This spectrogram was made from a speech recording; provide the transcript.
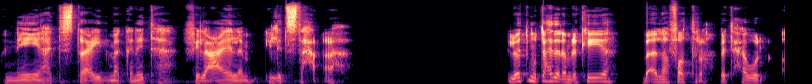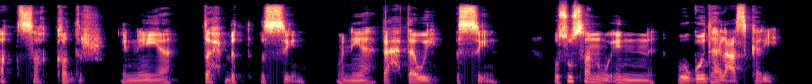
وإن هي هتستعيد مكانتها في العالم اللي تستحقها. الولايات المتحدة الأمريكية بقى لها فترة بتحاول أقصى قدر إن هي تحبط الصين وإن هي تحتوي الصين خصوصا وإن وجودها العسكري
